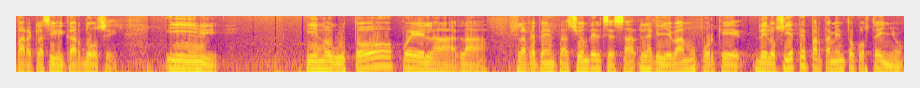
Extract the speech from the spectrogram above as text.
para clasificar 12. Y, y nos gustó pues la, la- la representación del Cesar, la que llevamos, porque de los siete departamentos costeños,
